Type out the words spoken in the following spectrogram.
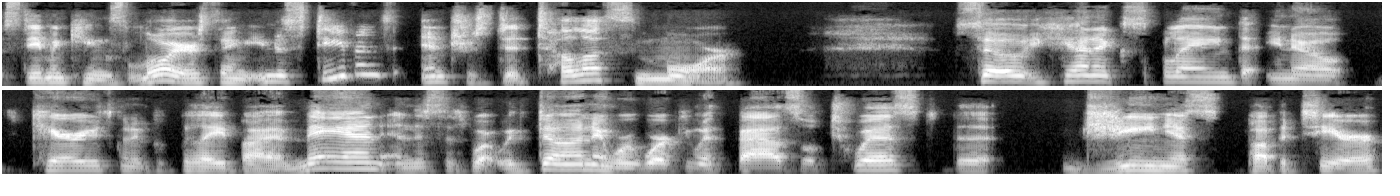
Stephen King's lawyer saying, you know, Stephen's interested. Tell us more. So he kind of explained that, you know, Carrie is going to be played by a man, and this is what we've done. And we're working with Basil Twist, the genius puppeteer,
